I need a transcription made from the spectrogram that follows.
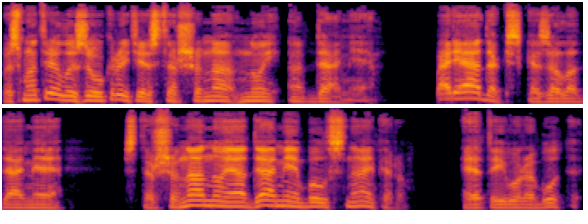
Посмотрел из-за укрытия старшина Ной Адамия. «Порядок», — сказал Адамия. Старшина Ной Адамия был снайпером. Это его работа.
